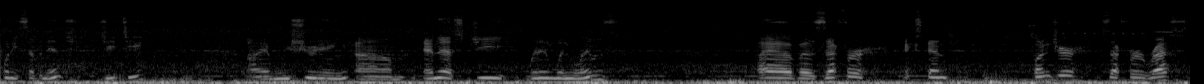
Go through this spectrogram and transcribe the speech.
27 inch GT. I am shooting um, NSG Win and Win limbs. I have a Zniper Zextant plunger, Zniper Rest,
